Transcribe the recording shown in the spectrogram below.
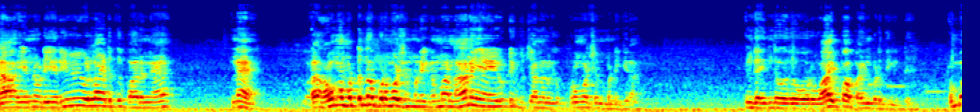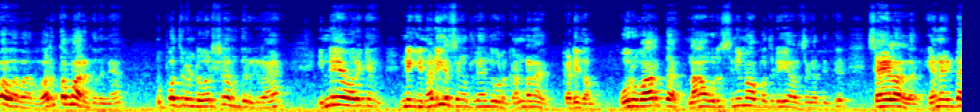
நான் என்னுடைய ரிவ்யூலாம் எடுத்து பாருங்கள் என்ன? அவங்க மட்டும்தான் ப்ரொமோஷன் பண்ணிக்கணுமா? நானே என் யூடியூப் சேனலுக்கு ப்ரொமோஷன் பண்ணிக்கிறேன். இந்த இந்த ஒரு வாய்ப்பாக பயன்படுத்திக்கிட்டு. ரொம்ப வ- இருக்குதுங்க. முப்பத்தி ரெண்டு வருஷம் இருந்திருக்கிறேன். இன்னைய வரைக்கும் இன்னைக்கு நடிகர் சங்கத்துலேருந்து ஒரு கண்டன கடிதம். ஒரு வார்த்தை நான் ஒரு சினிமா பத்திரிகையாளர் சங்கத்துக்கு செயலாளர். என்கிட்ட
